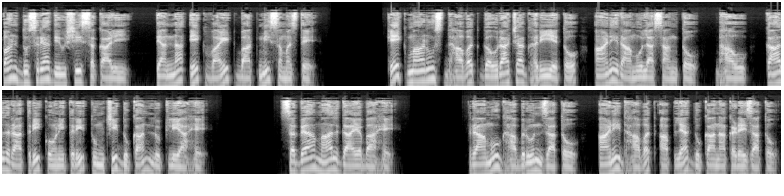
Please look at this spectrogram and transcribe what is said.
पण दुसऱ्या दिवशी सकाळी त्यांना एक वाईट बातमी समजते. एक माणूस धावत गौराच्या घरी येतो आणि रामूला सांगतो भाऊ काल रात्री कोणीतरी तुमची दुकान लुटली आहे. सगळा माल गायब आहे. रामू घाबरून जातो आणि धावत आपल्या दुकानाकडे जातो.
